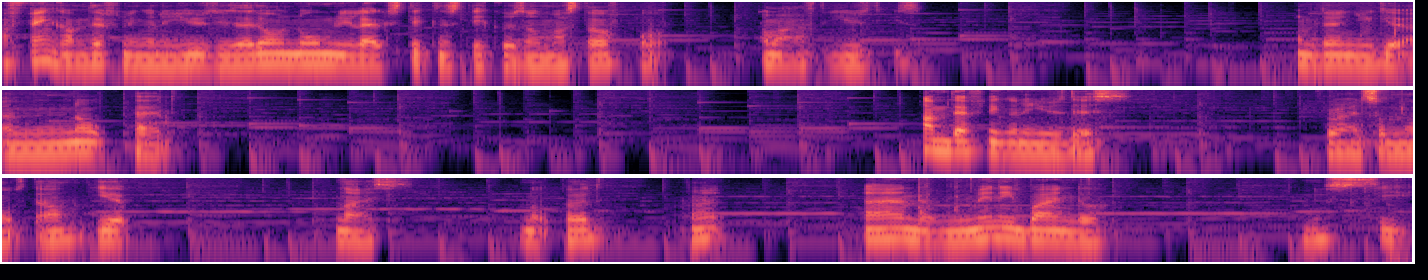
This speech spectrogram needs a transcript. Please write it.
I think I'm definitely going to use these. I don't normally like sticking stickers on my stuff, but I might have to use these. And then you get a notepad. I'm definitely going to use this for writing some notes down. Yep. Nice. Notepad. Alright. And a mini binder. Let's see.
